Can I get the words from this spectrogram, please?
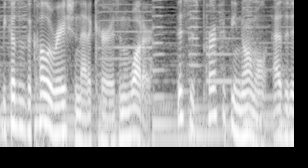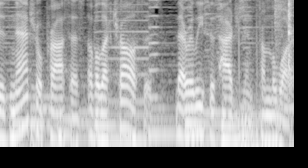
because of the coloration that occurs in water. This is perfectly normal as it is natural process of electrolysis that releases hydrogen from the water.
